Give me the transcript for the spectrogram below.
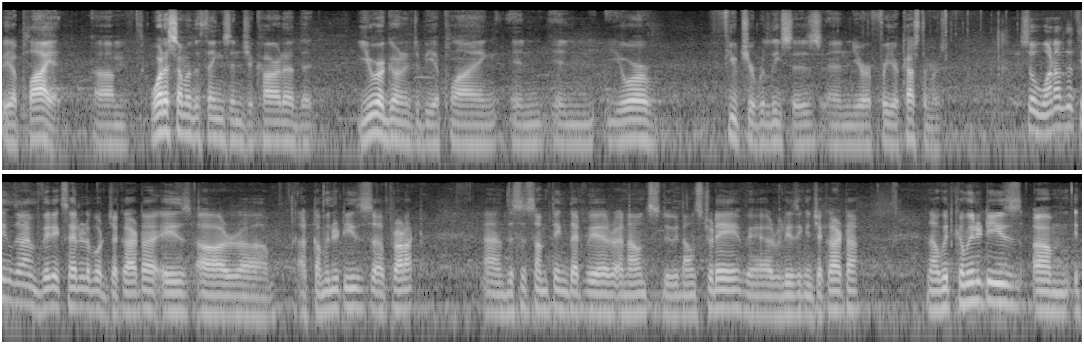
we apply it. Um, what are some of the things in Jakarta that you are going to be applying in, in your future releases and your, for your customers? So one of the things that I'm very excited about Jakarta is our, uh, our communities uh, product. And this is something that we are announced, we announced today, we are releasing in Jakarta. Now with communities, um, it,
